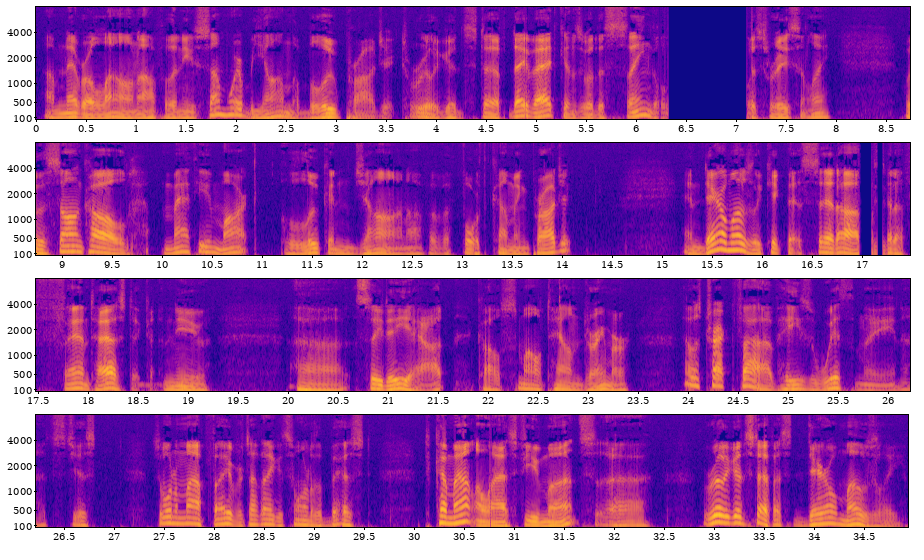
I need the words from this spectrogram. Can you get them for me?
I'm Never Alone off of the new Somewhere Beyond the Blue project. Really good stuff. Dave Adkins with a single was recently with a song called Matthew, Mark, Luke, and John off of a forthcoming project. And Daryl Mosley kicked that set off. He's got a fantastic new uh, CD out called Small Town Dreamer. That was track five. He's with me, and it's just it's one of my favorites. I think it's one of the best to come out in the last few months. Uh, really good stuff. That's Daryl Mosley.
